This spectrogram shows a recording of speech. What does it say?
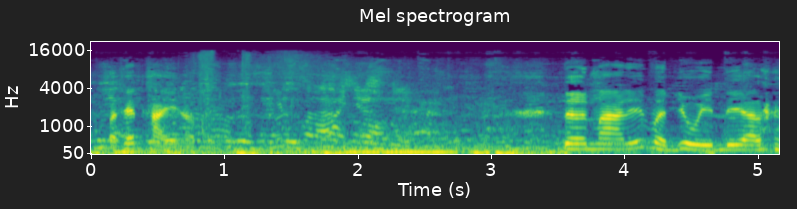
ๆ ประเทศไทยครับ เดินมานี่เหมือนอยู่อินเดียเลย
